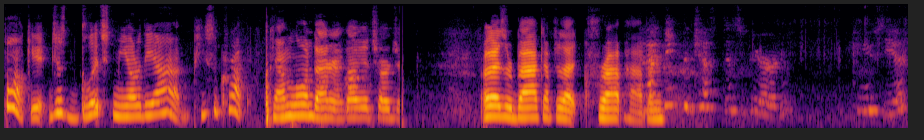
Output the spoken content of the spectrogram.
Fuck, it just glitched me out of the ad. Piece of crap. Okay, I'm low on battery. I gotta get charged. Alright, guys, we're back after that crap And I happened. think the chest disappeared. Can you see it?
